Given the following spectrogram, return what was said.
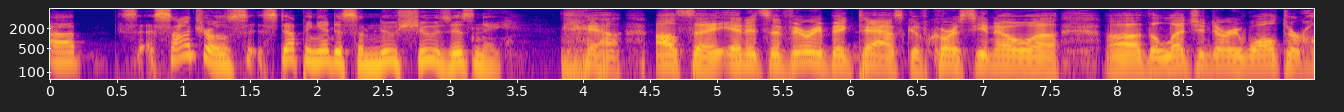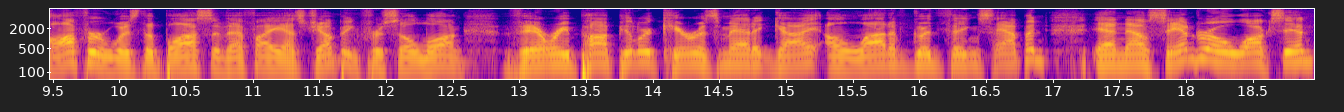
uh, Sandro's stepping into some new shoes, isn't he? Yeah, I'll say, and it's a very big task. Of course, you know uh, uh, the legendary Walter Hofer was the boss of FIS jumping for so long. Very popular, charismatic guy. A lot of good things happened, and now Sandro walks in,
